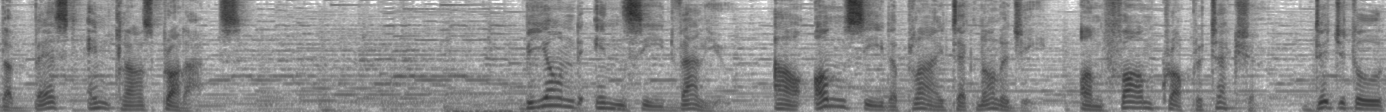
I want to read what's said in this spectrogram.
the best in-class products. Beyond in-seed value, our on-seed applied technology, on-farm crop protection, digital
